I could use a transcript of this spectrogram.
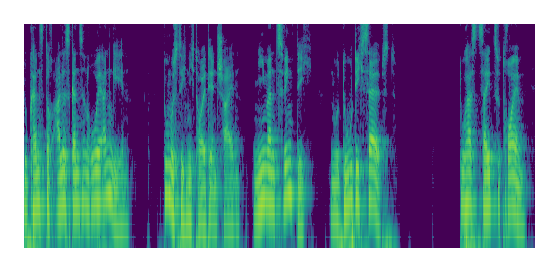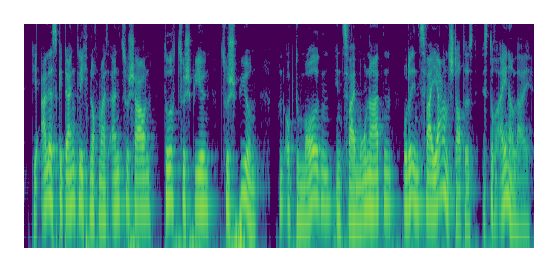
Du kannst doch alles ganz in Ruhe angehen. Du musst dich nicht heute entscheiden. Niemand zwingt dich. nur du dich selbst. Du hast Zeit zu träumen, dir alles gedanklich nochmals anzuschauen, durchzuspielen, zu spüren. Und ob du morgen, in zwei Monaten oder in zwei Jahren startest, ist doch einerlei.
